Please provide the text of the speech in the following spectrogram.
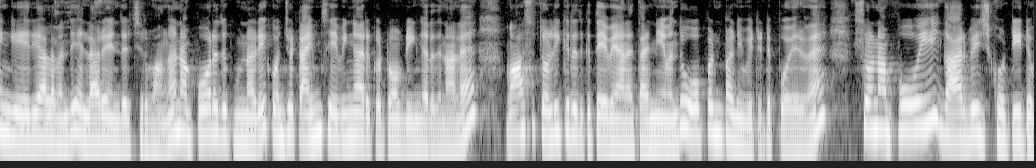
எங்கள் ஏரியாவில் வந்து எல்லோரும் எந்திரிச்சிருவாங்க. நான் போகிறதுக்கு முன்னாடியே கொஞ்சம் டைம் சேவிங்காக இருக்கட்டும் அப்படிங்கிறதுனால வாசு தொளிக்கிறதுக்கு தேவையான தண்ணியை வந்து ஓப்பன் பண்ணி விட்டுட்டு போயிடுவேன் ஸோ நான் போய் கார்பேஜ் கொட்டிட்டு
